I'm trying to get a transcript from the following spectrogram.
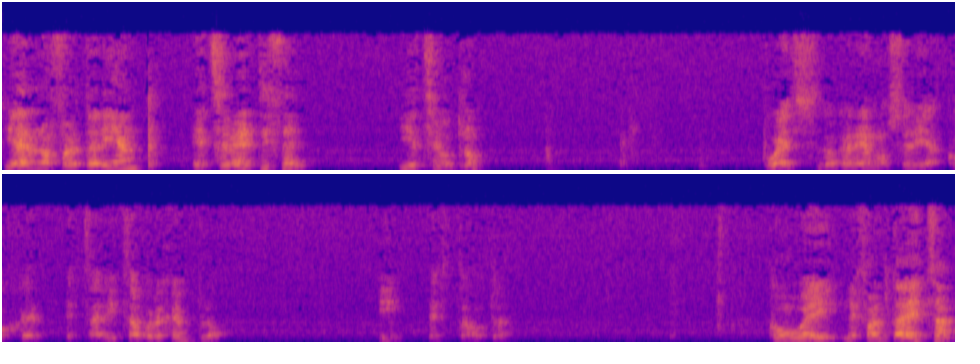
Y ahora nos faltarían este vértice y este otro. Pues lo que haremos sería coger esta arista, por ejemplo, y esta otra. Como veis, le falta esta,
